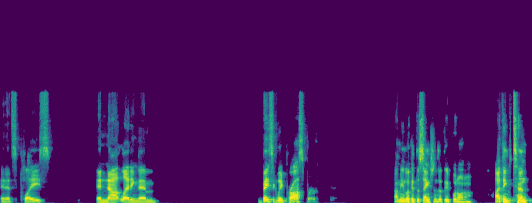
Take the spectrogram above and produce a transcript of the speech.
in its place and not letting them basically prosper. I mean, look at the sanctions that they put on them. I think 10,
